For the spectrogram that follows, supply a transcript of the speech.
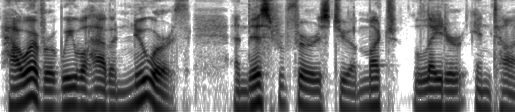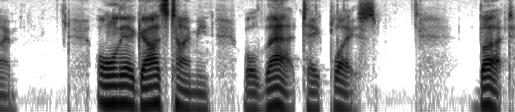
However, we will have a new earth, and this refers to a much later in time. Only at God's timing will that take place. But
